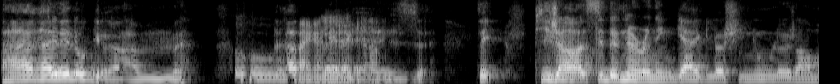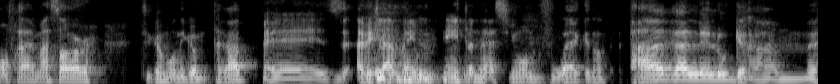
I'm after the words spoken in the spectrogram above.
parallélogramme, Oh, parallélogramme. trapèze. Tu sais, Puis genre, c'est devenu un running gag là, chez nous, là, genre mon frère, ma soeur. C'est comme on est comme trapèze, avec la même intonation de voix que dans parallélogramme.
